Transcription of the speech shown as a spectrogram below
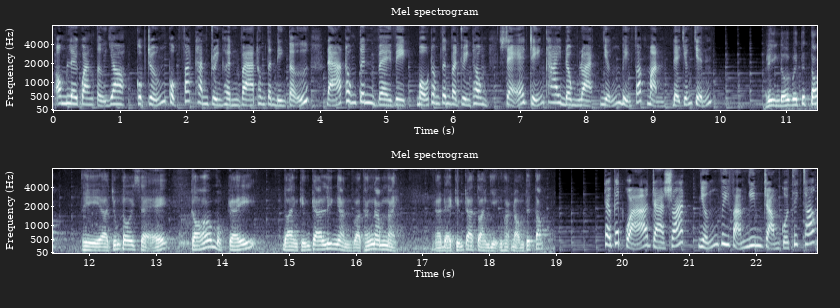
ông Lê Quang Tự Do, Cục trưởng Cục Phát thanh Truyền hình và Thông tin Điện tử, đã thông tin về việc Bộ Thông tin và Truyền thông sẽ triển khai đồng loạt những biện pháp mạnh để chấn chỉnh. Riêng đối với TikTok thì à, chúng tôi sẽ có một cái đoàn kiểm tra liên ngành vào tháng 5 này à, để kiểm tra toàn diện hoạt động TikTok. Theo kết quả trà soát, những vi phạm nghiêm trọng của TikTok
